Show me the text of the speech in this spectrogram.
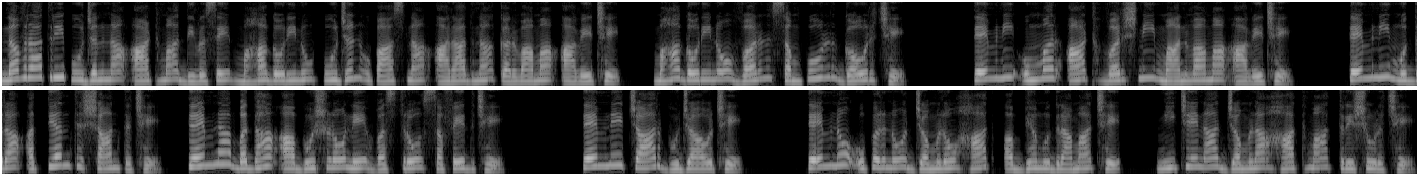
નવરાત્રિ પૂજનના આઠમા દિવસે મહાગૌરીનું પૂજન ઉપાસના આરાધના કરવામાં આવે છે. મહાગૌરીનો વર્ણ સંપૂર્ણ ગૌર છે. તેમની ઉંમર આઠ વર્ષની માનવામાં આવે છે. તેમની મુદ્રા અત્યંત શાંત છે. તેમના બધા આભૂષણોને વસ્ત્રો સફેદ છે. તેમને ચાર ભુજાઓ છે. તેમનો ઉપરનો જમણો હાથ અભ્યમુદ્રામાં છે, નીચેના જમણા હાથમાં ત્રિશૂળ છે.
